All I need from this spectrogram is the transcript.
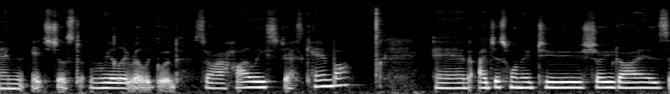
and it's just really, really good. So I highly suggest Canva. And I just wanted to show you guys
